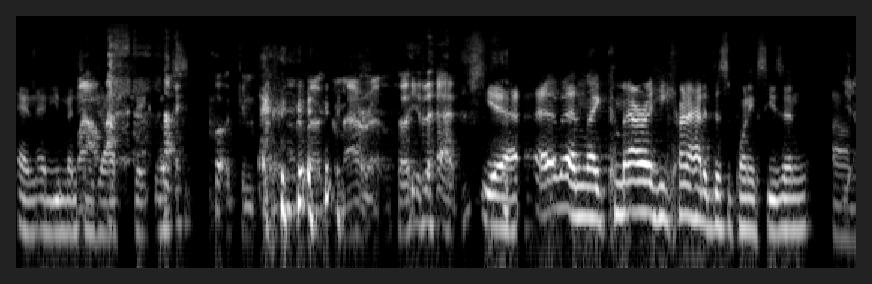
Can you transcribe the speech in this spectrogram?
and and you mentioned Wow. Josh I Jacobs. fucking forgot about Kamara. I'll tell you that. yeah, and, and like Kamara, he kind of had a disappointing season. Um, Yeah.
